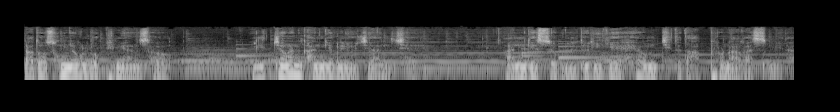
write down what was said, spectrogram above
나도 속력을 높이면서 일정한 간격을 유지한 채 안개 속을 느리게 헤엄치듯 앞으로 나갔습니다.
